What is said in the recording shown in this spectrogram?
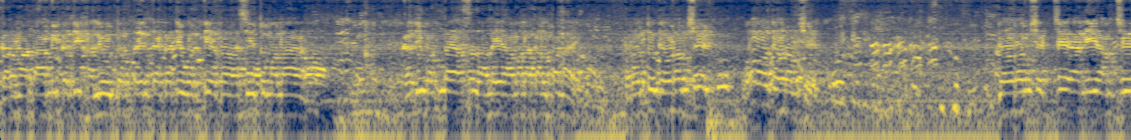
कारण आता आम्ही कधी खाली उतरता येईल त्या कधी वरती येतात अशी तुम्हाला कधी बघताय असं झालंय आम्हाला कल्पना आहे. परंतु देवराम शेठ हो देवराम शेठ. देवराम शेठचे आणि आमचे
